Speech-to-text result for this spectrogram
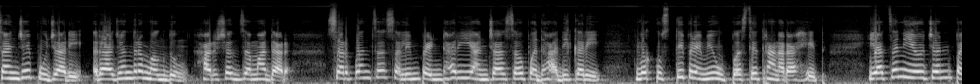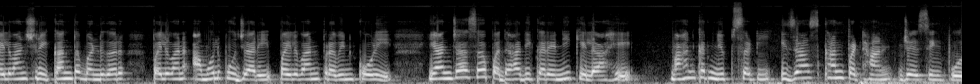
संजय पुजारी राजेंद्र मगदुम हर्षद जमादार सरपंच सलीम पेंढारी यांच्यासह पदाधिकारी व कुस्तीप्रेमी उपस्थित राहणार आहेत. याचं नियोजन पैलवान श्रीकांत बंडगर पैलवान अमोल पुजारी पैलवान प्रवीण कोळी यांच्यासह पदाधिकाऱ्यांनी केलं आहे. महानकर न्यूजसाठी इजाज खान पठाण जयसिंगपूर.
